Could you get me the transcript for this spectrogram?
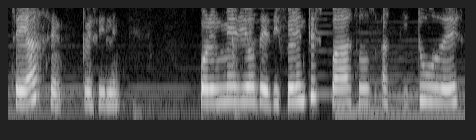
se hacen resilientes por el medio de diferentes pasos, actitudes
